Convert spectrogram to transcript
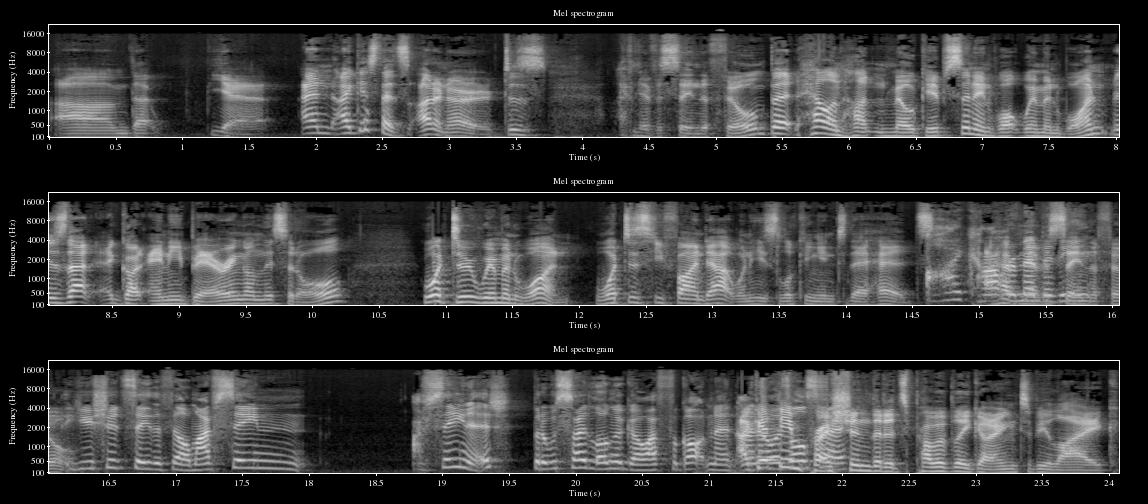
Um, that yeah, and I guess that's I don't know. Does I've never seen the film, but Helen Hunt and Mel Gibson in What Women Want is that got any bearing on this at all? What do women want? What does he find out when he's looking into their heads? I can't I have remember never the, seen the film. You should see the film. I've seen, I've seen it, but it was so long ago I've forgotten it. I And get the also- impression that it's probably going to be like,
